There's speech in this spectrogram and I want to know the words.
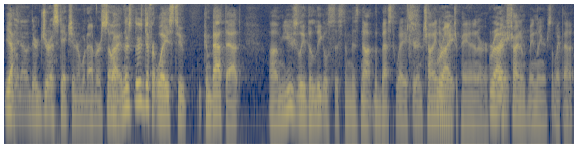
Yeah. you know, their jurisdiction or whatever. So Right, and there's there's different ways to combat that. Um, usually, the legal system is not the best way if you're in China or Japan or, or China mainly or something like that.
